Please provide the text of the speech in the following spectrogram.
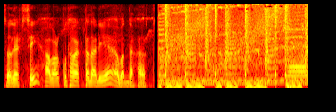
সো লেটস সি আবার কোথাও একটা দাঁড়িয়ে আবার দেখা হচ্ছে। Yeah.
